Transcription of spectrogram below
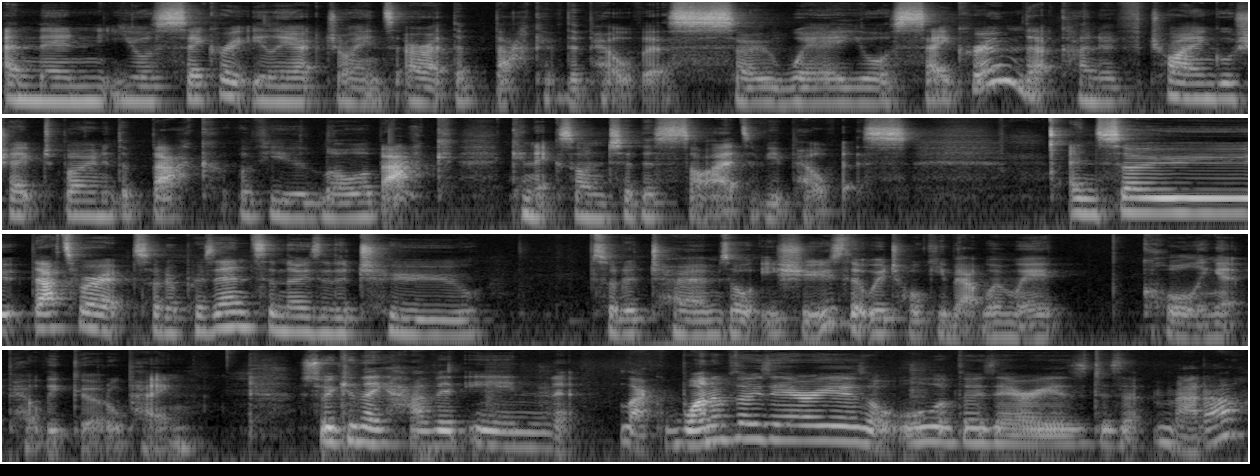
And then your sacroiliac joints are at the back of the pelvis. So where your sacrum, that kind of triangle shaped bone at the back of your lower back, connects onto the sides of your pelvis. And so that's where it sort of presents, and those are the two sort of terms or issues that we're talking about when we're calling it pelvic girdle pain. So, can they have it in like one of those areas or all of those areas? Does it matter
